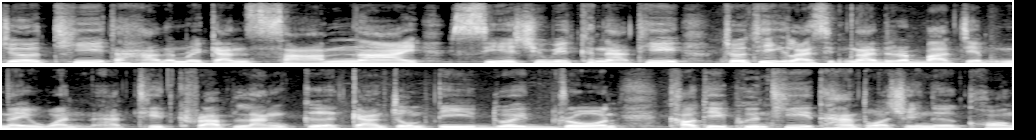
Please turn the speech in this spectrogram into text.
เจ้าที่ทหารอเมริกัน 3 นายเสียชีวิตขณะที่เจ้าที่อีกหลายสิบนายได้รับบาดเจ็บในวันอาทิตย์ครับ หลังเกิดการโจมตีด้วยโดรน เข้าที่พื้นที่ทางตะวันเฉียงเหนือของ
